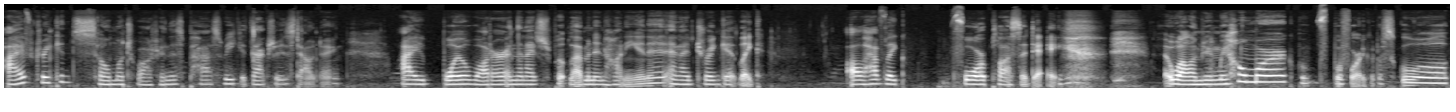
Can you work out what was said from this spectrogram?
I've drinking so much water in this past week. It's actually astounding. I boil water and then I just put lemon and honey in it and I drink it like I'll have like four plus a day while I'm doing my homework before I go to school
